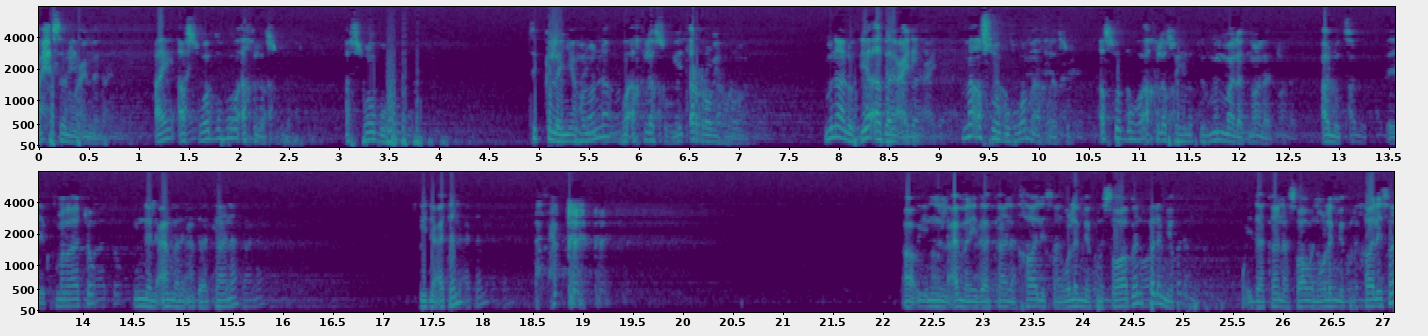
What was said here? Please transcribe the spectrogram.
أحسن عملا أي أصوبه وأخلصه أصوبه تكلن يهوننا وأخلصه يتأروا يهوننا ምን አሉት? ያ አባ ዐሊ ማ አስወቡሁ ወማ አኽለሱ አስወቡሁ ወአኽለሱ ይህን ምን ማለት ነው አላቸው። አሉት ጠየቁት። ምን አላቸው? ኢነ ልዓመለ ኢዛ ካነ ቢድዓተን أو إن العمل إذا كان خالصا ولم يكن صوابا فلم يقبل وإذا كان صوابا ولم يكن خالصا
